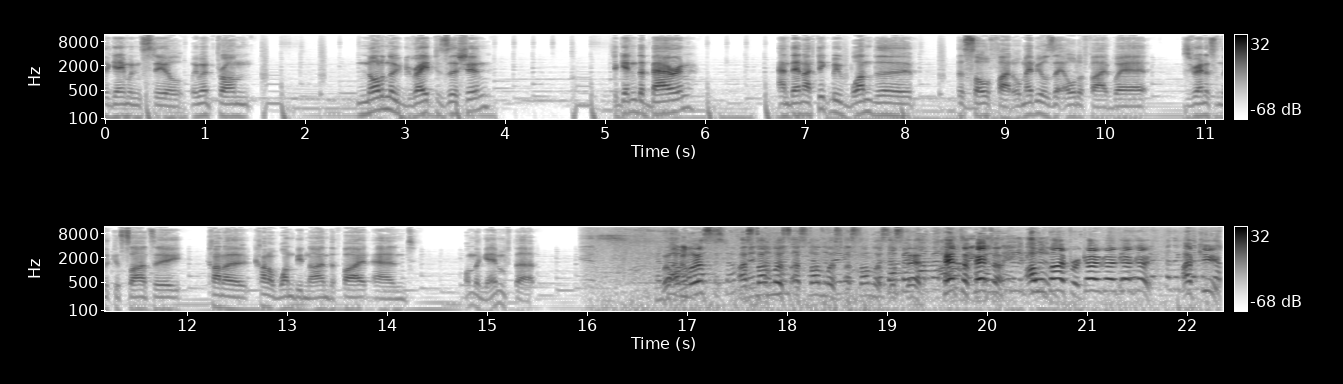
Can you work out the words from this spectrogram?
the game-winning steal. We went from not in a great position to getting the Baron, and then I think we won the the Soul fight, or maybe it was the Elder fight, where Xeranis and the Cassante kind of kind of 1v9 the fight and won the game with that. We're on list. I stun list. I stun list. I stun list. This dead. Penta, Penta. I will die for it. Go, go, go, go. I have Q.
